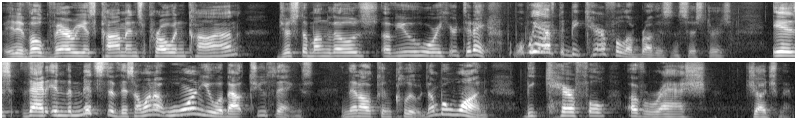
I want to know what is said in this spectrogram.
It evoked various comments pro and con, just among those of you who are here today. But what we have to be careful of, brothers and sisters, is that in the midst of this, I want to warn you about two things, and then I'll conclude. Number one, be careful of rash judgment.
